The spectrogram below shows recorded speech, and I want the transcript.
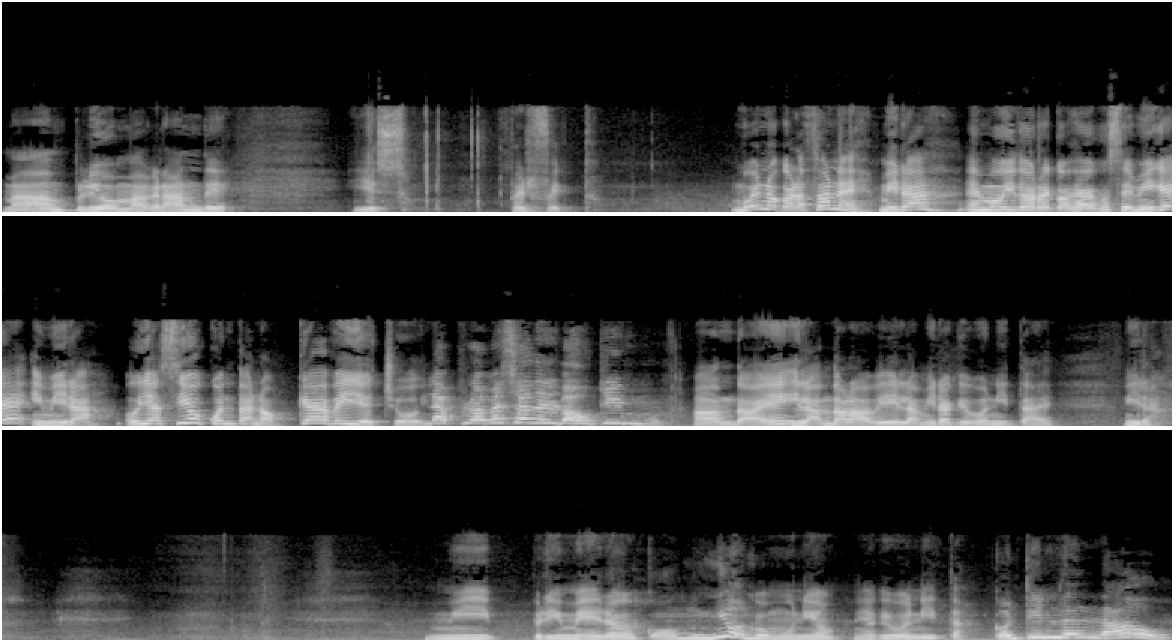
Más amplio, más grande. Y eso. Perfecto. Bueno, corazones, mirad, hemos ido a recoger a José Miguel y mirad, hoy ha sido, cuéntanos, ¿qué habéis hecho hoy? Las promesas del bautismo. Anda, ¿eh? Y le han dado la vela, mira qué bonita, ¿eh? Mira. Mi primera comunión. comunión, mira qué bonita. Con tilde al lado.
